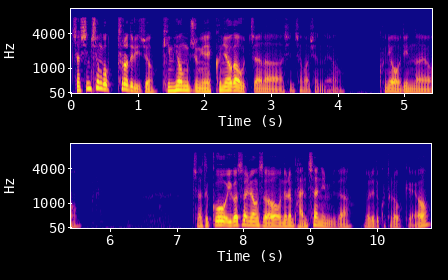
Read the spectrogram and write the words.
자 신청곡 틀어드리죠. 김형중의 그녀가 웃잖아 신청하셨네요. 그녀 어딨나요? 자 듣고 이것 설명서 오늘은 반찬입니다. 노래 듣고 돌아올게요.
